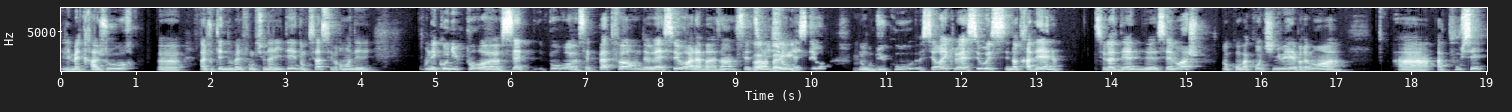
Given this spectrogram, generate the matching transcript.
les mettre à jour, euh, ajouter de nouvelles fonctionnalités. Donc ça, c'est vraiment des on est connu pour cette pour cette plateforme de SEO à la base, hein, cette bah solution SEO. Donc du coup, c'est vrai que le SEO c'est notre ADN, c'est l'ADN de SMrush. Donc on va continuer vraiment à, à, pousser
